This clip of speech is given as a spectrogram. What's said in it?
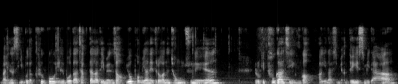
마이너스 2보다 크고 1보다 작다가 되면서 이 범위 안에 들어가는 정수는 이렇게 두 가지인 거 확인하시면 되겠습니다.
